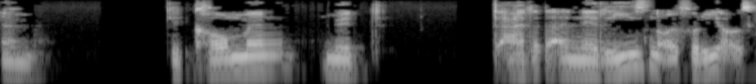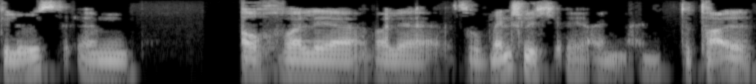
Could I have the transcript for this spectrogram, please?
Ähm, gekommen mit, da hat eine riesen Euphorie ausgelöst. Ähm, auch weil er, weil er so menschlich äh, ein, ein total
